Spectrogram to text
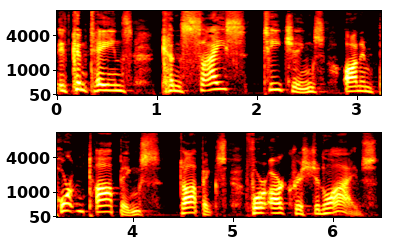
It contains concise teachings on important topics topics for our Christian lives.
